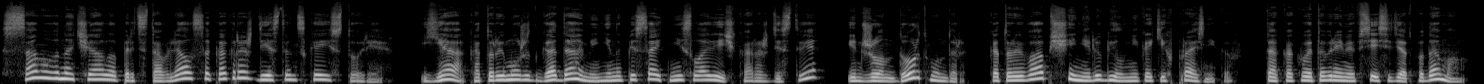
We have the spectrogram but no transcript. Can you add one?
с самого начала представлялся как рождественская история. Я, который может годами не написать ни словечка о Рождестве, и Джон Дортмундер, который вообще не любил никаких праздников, так как в это время все сидят по домам,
